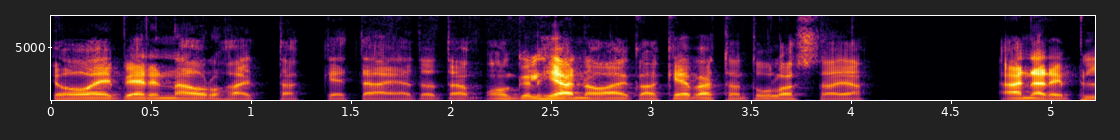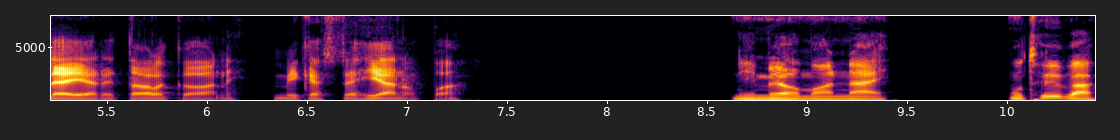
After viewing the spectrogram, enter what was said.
Joo, ei pieni nauru haittaa ketään. Ja tota, on kyllä hienoa aikaa. Kevät on tulossa ja NRin playerit alkaa, niin mikä se hienompaa? Nimenomaan näin. Mutta hyvä.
